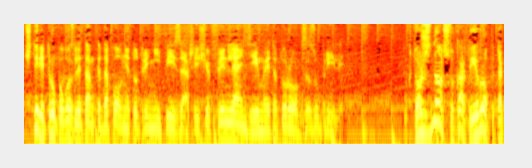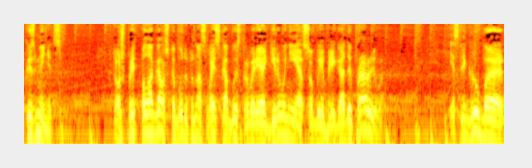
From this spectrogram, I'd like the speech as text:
Четыре трупа возле танка дополнит утренний пейзаж. Еще в Финляндии мы этот урок зазубрили. Кто ж знал, что карта Европы так изменится? Кто ж предполагал, что будут у нас войска быстрого реагирования и особые бригады прорыва? Если грубо,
